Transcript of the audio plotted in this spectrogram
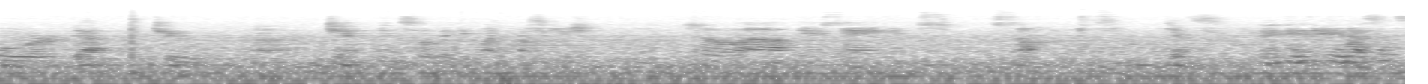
or death to uh, Jin, and so they declined prosecution. So uh, they're saying it's self-defense. Yes, in, in, in essence,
